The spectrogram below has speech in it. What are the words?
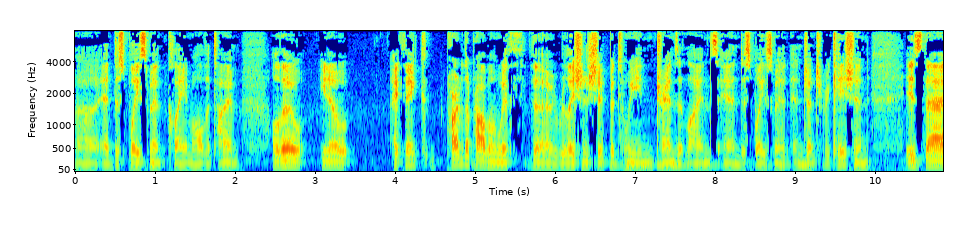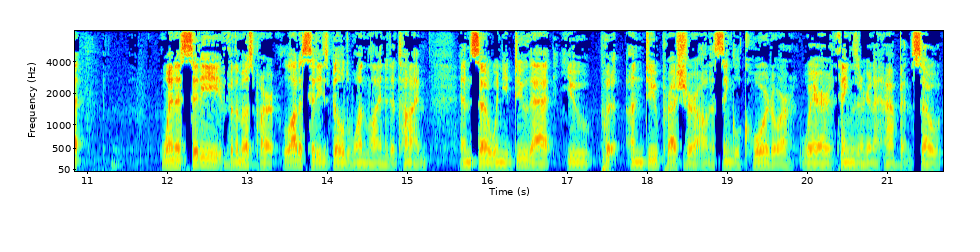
uh, and displacement claim all the time. Although, you know, I think part of the problem with the relationship between transit lines and displacement and gentrification is that when a city, for the most part, a lot of cities build one line at a time. And so when you do that, you put undue pressure on a single corridor where things are going to happen. So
